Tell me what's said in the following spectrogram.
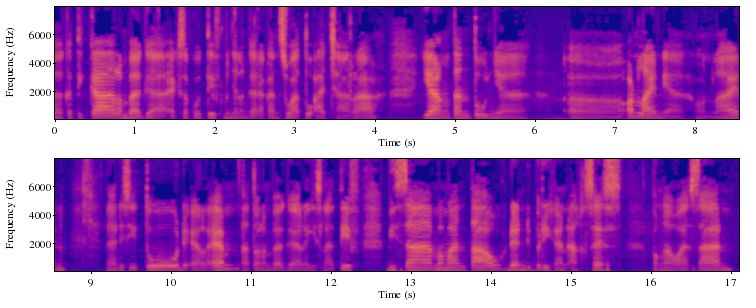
eh, ketika lembaga eksekutif menyelenggarakan suatu acara yang tentunya uh, online ya, online Nah, di situ DLM atau lembaga legislatif bisa memantau dan diberikan akses pengawasan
